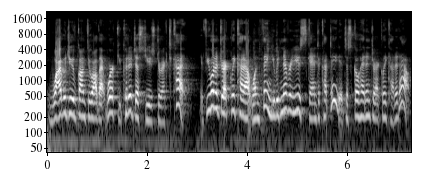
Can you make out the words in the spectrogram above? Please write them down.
why would you have gone through all that work? You could have just used direct cut. If you want to directly cut out one thing, you would never use scan to cut data. Just go ahead and directly cut it out.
